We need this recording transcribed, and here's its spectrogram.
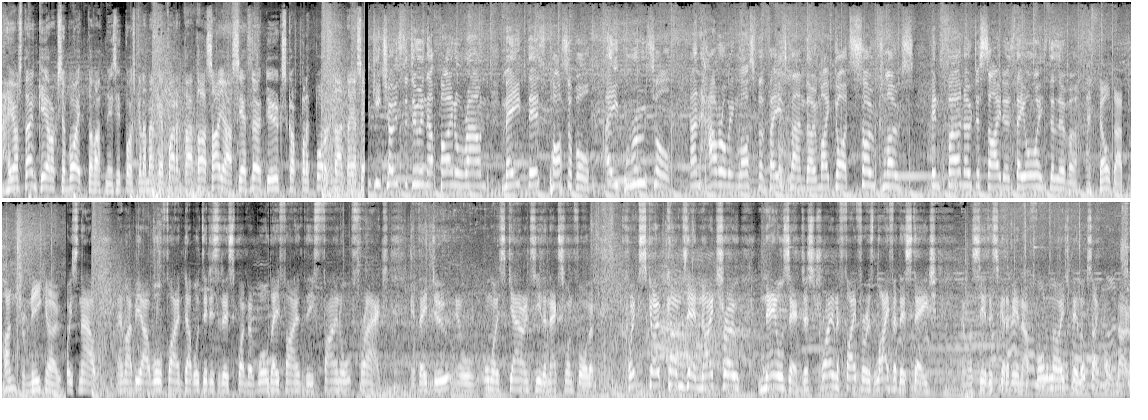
jos tämän kierroksen voittavat, niin sit vois kyllä melkein partaa taas ajaa. Sieltä löytyy yksi kappale portaita ja se... He chose to do in that final round made this possible. A brutal and harrowing loss for FaZe Clan though. My god, so close. Inferno deciders, they always deliver. I felt that punch from NiKo. Voice now, MIBR will find double digits at this point, but will they find the final frag? If they do, it will almost guarantee the next one for them. Quick scope comes in, Nitro nails it, just trying to fight for his life at this stage. And we'll see if this is going to be enough. Fallen low HP, looks like, oh no.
